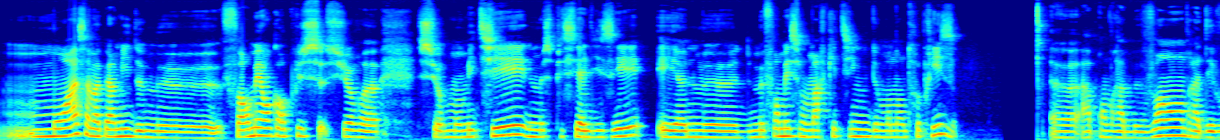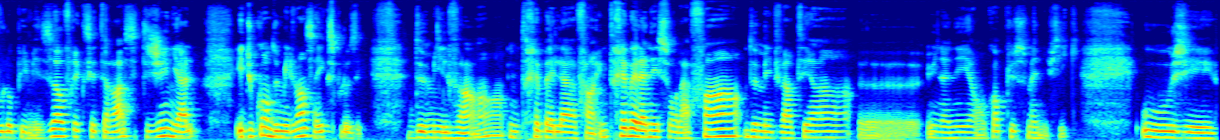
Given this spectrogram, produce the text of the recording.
moi, ça m'a permis de me former encore plus sur, euh, sur mon métier, de me spécialiser et de me former sur le marketing de mon entreprise. Euh, apprendre à me vendre, à développer mes offres, etc. C'était génial. Et du coup, en 2020, ça a explosé. 2020, une très belle, enfin, une très belle année sur la fin. 2021, euh, une année encore plus magnifique où j'ai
